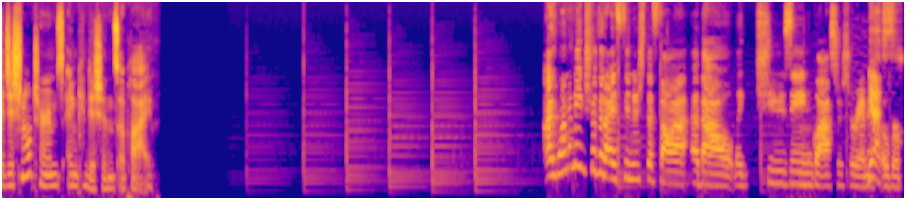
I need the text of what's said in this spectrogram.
Additional terms and conditions apply. I want to make sure that I finish the thought about like choosing glass or ceramic Yes. over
